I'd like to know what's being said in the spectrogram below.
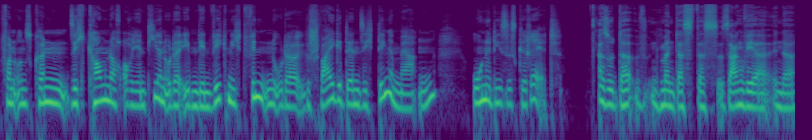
von uns können sich kaum noch orientieren oder eben den Weg nicht finden oder geschweige denn sich Dinge merken ohne dieses Gerät? Also da, ich meine, das, das sagen wir in der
